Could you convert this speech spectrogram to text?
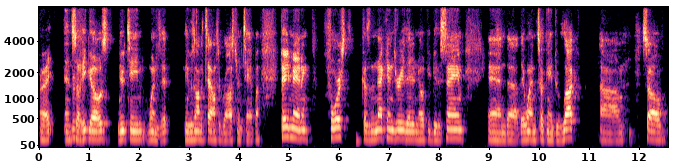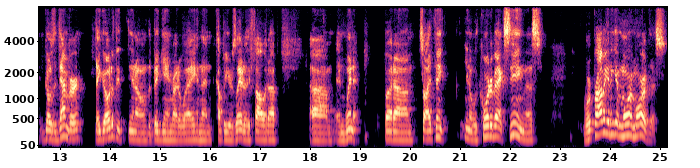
right? And so he goes, new team, wins it. He was on a talented roster in Tampa. Peyton Manning, forced because of the neck injury. They didn't know if he'd be the same. And uh, they went and took Andrew Luck. Um, so he goes to Denver. They go to the, you know, the big game right away. And then a couple years later, they follow it up um, and win it. But um, so I think, you know, with quarterbacks seeing this, we're probably going to get more and more of this.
